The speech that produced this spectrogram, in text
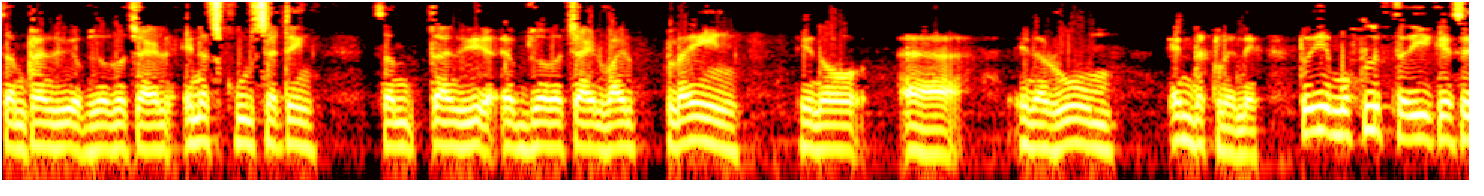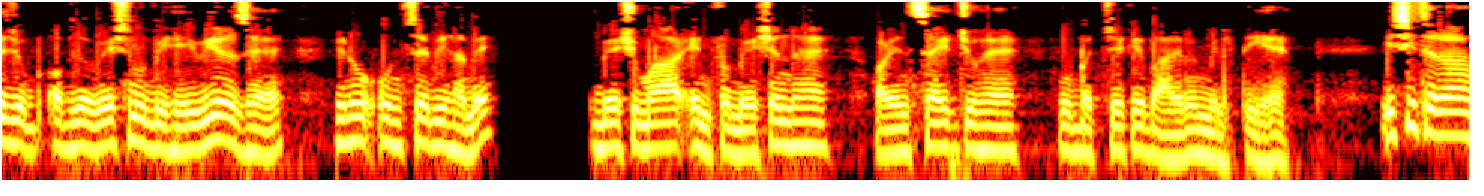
sometimes we observe the child in school setting sometimes we observe a child while playing you know uh, in a room in the clinic. تو یہ مختلف طریقے سے جو آبزرویشنل بیہیویئرز ہیں یو نو ان سے بھی ہمیں بے شمار انفارمیشن ہے اور انسائٹ جو ہے وہ بچے کے بارے میں ملتی ہے۔ اسی طرح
